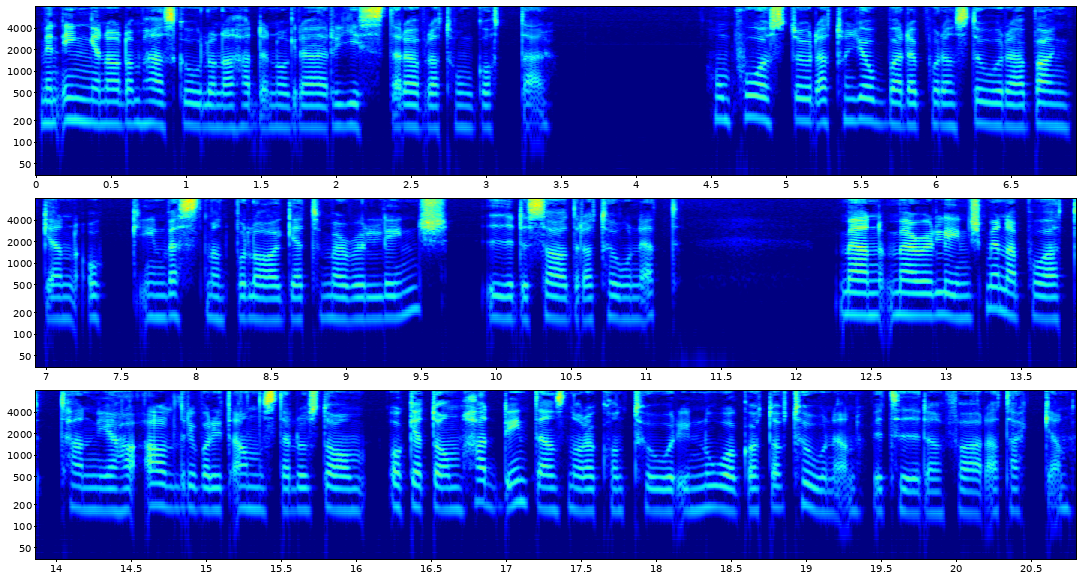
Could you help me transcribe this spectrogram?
Men ingen av de här skolorna hade några register över att hon gått där. Hon påstod att hon jobbade på den stora banken och investmentbolaget Merrill Lynch i det södra tornet. Men Merrill Lynch menar på att Tanja har aldrig varit anställd hos dem och att de hade inte ens några kontor i något av tornen vid tiden för attacken.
